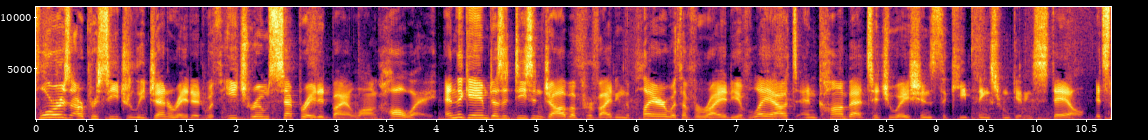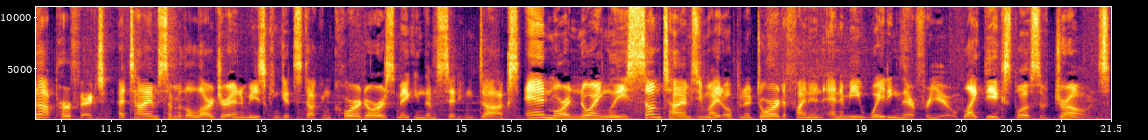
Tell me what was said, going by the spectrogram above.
Floors are procedurally generated, with each room separated by a long hallway, and the game does a decent job of providing the player with a variety of layouts and combat situations to keep things from getting stale. It's not perfect, at times some of the larger enemies can get stuck in corridors, making them sitting ducks, and more annoyingly, sometimes you might open a door to find an enemy waiting there for you, like the explosive drones.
